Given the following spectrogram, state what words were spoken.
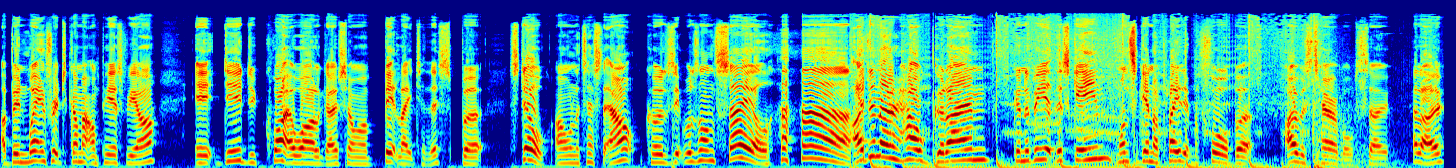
I've been waiting for it to come out on PSVR. It did quite a while ago so I'm a bit late to this but still I want to test it out because it was on sale. I don't know how good I am going to be at this game. Once again I played it before but I was terrible so hello.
